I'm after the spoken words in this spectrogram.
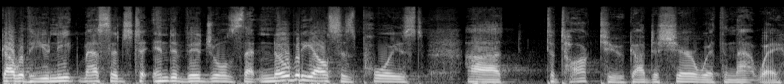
God, with a unique message to individuals that nobody else is poised uh, to talk to, God, to share with in that way.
